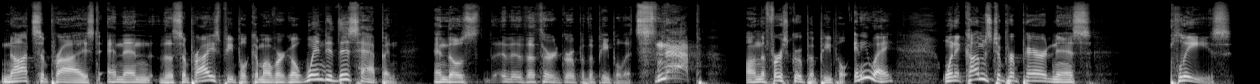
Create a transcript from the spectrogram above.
not surprised, and then the surprised people come over and go, When did this happen? And those, the the third group of the people that snap on the first group of people. Anyway, when it comes to preparedness, please,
